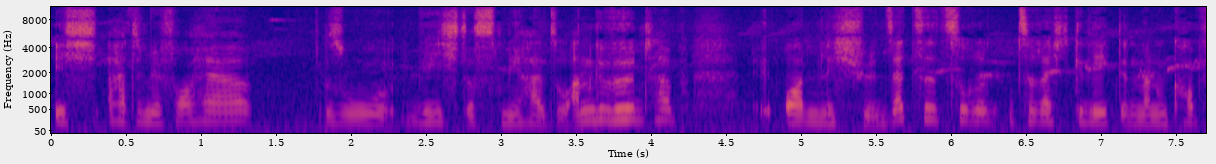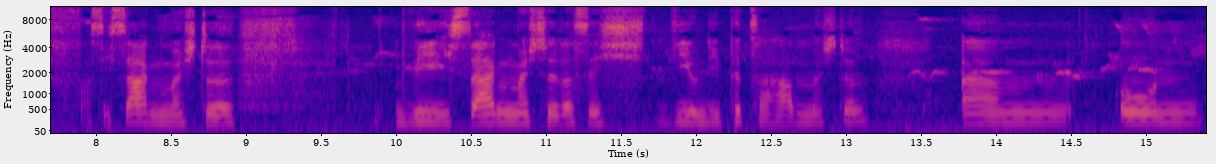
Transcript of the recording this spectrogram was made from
ich hatte mir vorher, so wie ich das mir halt so angewöhnt habe, ordentlich schön Sätze zurechtgelegt in meinem Kopf, was ich sagen möchte, wie ich sagen möchte, dass ich die und die Pizza haben möchte. Ähm, und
